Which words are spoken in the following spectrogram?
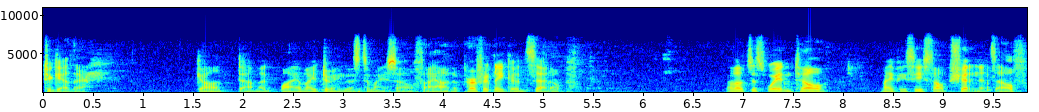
together. God damn it, why am I doing this to myself? I had a perfectly good setup. Now let's just wait until my PC stops shitting itself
